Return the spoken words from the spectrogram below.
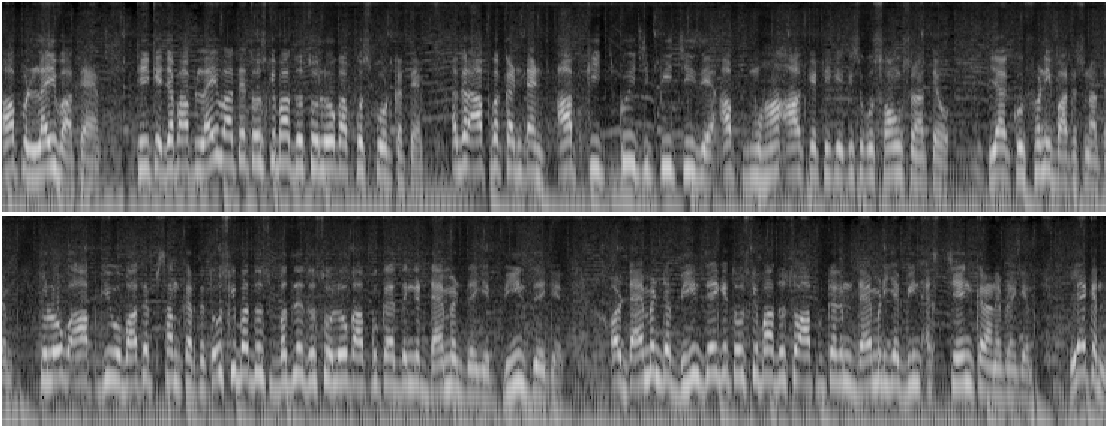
आप लाइव आते हैं। ठीक है, जब आप लाइव आते हैं तो उसके बाद दोस्तों लोग आपको सपोर्ट करते हैं। अगर आपका कंटेंट आपकी कोई भी चीज़ है, आप वहाँ आके, ठीक है, किसी को सॉन्ग सुनाते हो, या कोई फनी बातें सुनाते हैं तो लोग आपकी वो बातें पसंद करते हैं। तो उसके बाद दोस्त, बदले दोस्तों लोग आपको कह देंगे? डायमंड देंगे बीन्स देंगे। और डायमंड जब बीन्स देंगे तो उसके बाद दोस्तों आपको क्या डायमंड या बीन एक्सचेंज कराने पड़ेंगे। लेकिन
